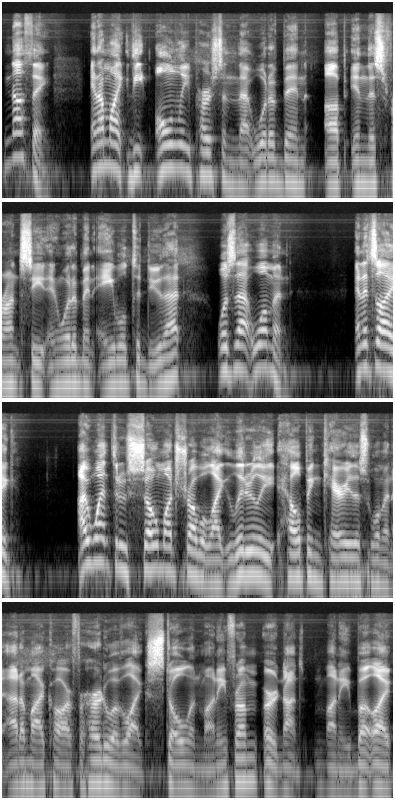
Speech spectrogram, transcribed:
Nothing. And I'm like the only person that would have been up in this front seat and would have been able to do that was that woman. And it's like I went through so much trouble, like literally helping carry this woman out of my car for her to have like stolen money from, or not money, but like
